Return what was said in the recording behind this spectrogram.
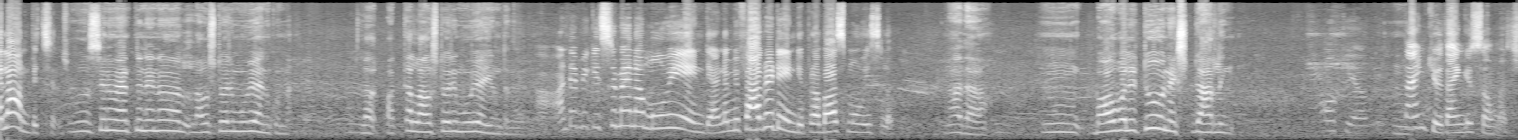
ఎలా అనిపించింది? చూసిన వెంటనే నేను లవ్ స్టోరీ మూవీ అనుకున్నా. పక్క లవ్ స్టోరీ మూవీ అయి ఉంటుంది. అంటే మీకు ఇష్టమైన మూవీ ఏంటి? అంటే మీ ఫేవరెట్ ఏంటి ప్రభాస్ మూవీస్లో? నాదా? Baahubali two next darling. Okay okay. Thank you thank you so much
